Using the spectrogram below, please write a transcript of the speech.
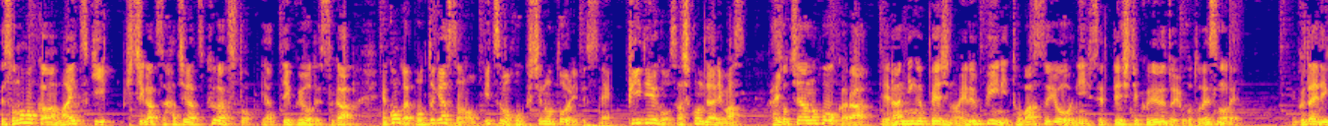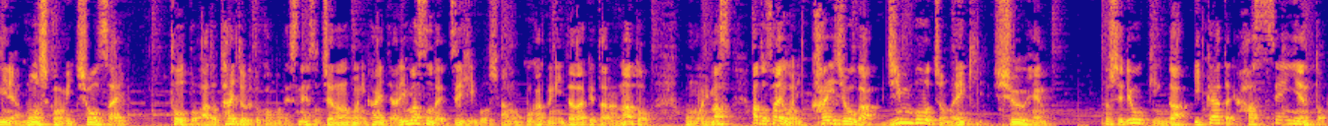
で、その他は毎月7月、8月、9月とやっていくようですが、今回、ポッドキャストのいつも告知の通りですね、PDF を差し込んであります。はい、そちらの方から、ランニングページの LP に飛ばすように設定してくれるということですので、具体的には申し込み、詳細、等々、あとタイトルとかもですね、そちらの方に書いてありますので、ぜひご、あの、ご確認いただけたらなと思います。あと最後に会場が神保町の駅周辺、そして料金が1回あたり8000円と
